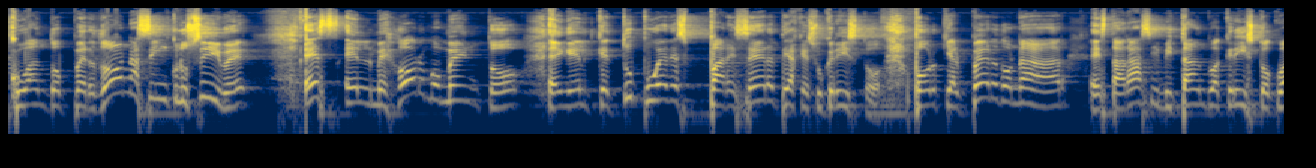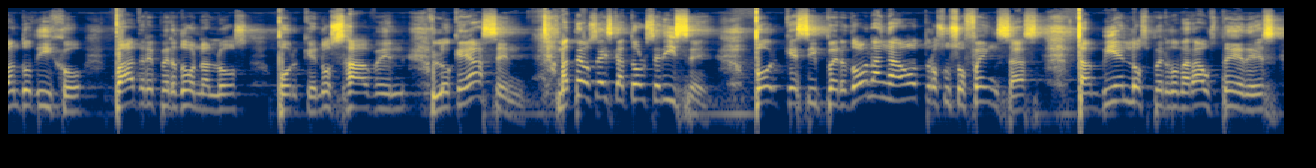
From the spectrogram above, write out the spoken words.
Cuando perdonas inclusive, es el mejor momento en el que tú puedes parecerte a Jesucristo, porque al perdonar estarás imitando a Cristo cuando dijo, Padre, perdónalos porque no saben lo que hacen. Mateo 6:14 dice, porque si perdonan a otros sus ofensas, también los perdonará a ustedes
